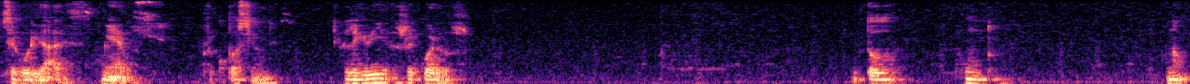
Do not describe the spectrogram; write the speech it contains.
seguridades, miedos, preocupaciones, alegrías, recuerdos, todo junto. ¿No?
